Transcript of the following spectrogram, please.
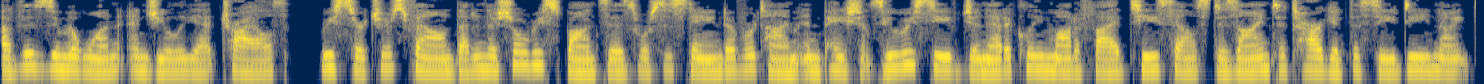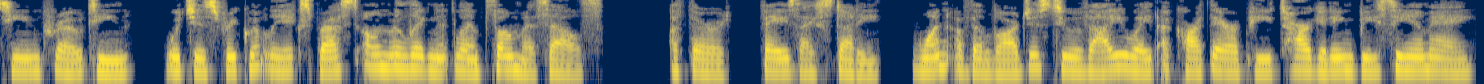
of the Zuma 1 and Juliet trials, researchers found that initial responses were sustained over time in patients who received genetically modified T cells designed to target the CD19 protein, which is frequently expressed on malignant lymphoma cells. A third, phase I study, one of the largest to evaluate a CAR therapy targeting BCMA,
